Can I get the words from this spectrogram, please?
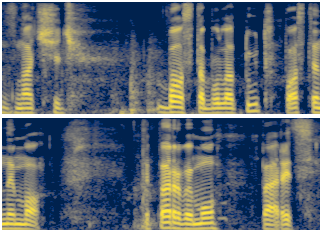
Значить, баста була тут, пасти нема. Тепер рвемо перець.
